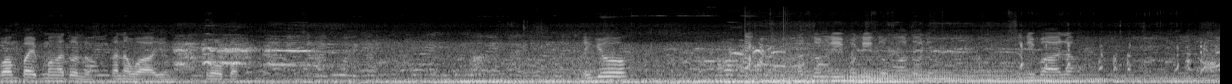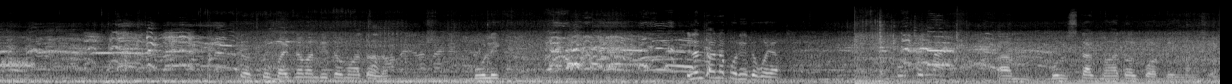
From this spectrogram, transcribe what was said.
1.5 mga tol, oh. kanawayon. Throwback. Thank you. 3,000 dito mga tol. oh. Sinibala. So, 2.5 naman dito mga tol. oh. Bulik. Ilan taon na po dito kuya? 14 months. Um, bull stag mga tol, 14 months. eh.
